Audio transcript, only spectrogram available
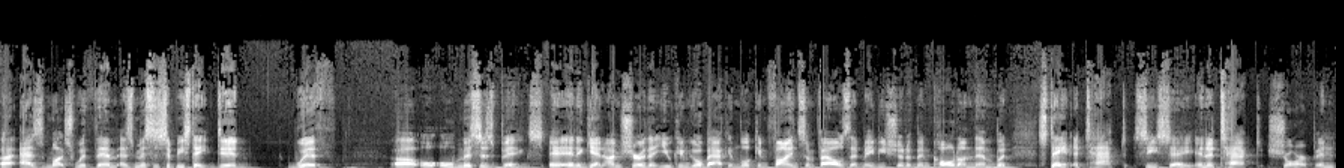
uh, as much with them as Mississippi State did with uh, Ole Miss's bigs. And, and, again, I'm sure that you can go back and look and find some fouls that maybe should have been called on them. But State attacked Cisse and attacked Sharp, and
